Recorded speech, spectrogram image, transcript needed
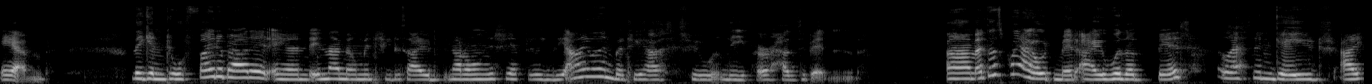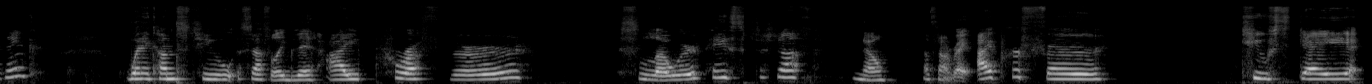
And they get into a fight about it, and in that moment, she decides not only does she have to leave the island, but she has to leave her husband. Um, at this point, I will admit I was a bit less engaged, I think. When it comes to stuff like this, I prefer slower paced stuff. No, that's not right. I prefer to stay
